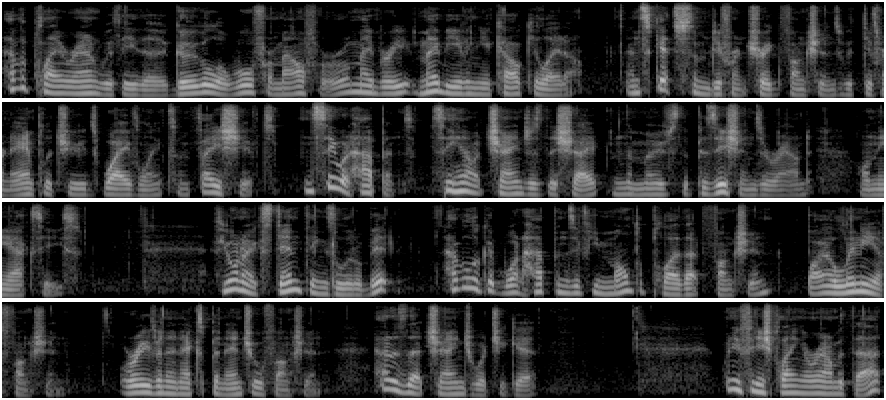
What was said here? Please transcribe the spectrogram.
have a play around with either Google or Wolfram Alpha or maybe, maybe even your calculator and sketch some different trig functions with different amplitudes, wavelengths and phase shifts and see what happens. See how it changes the shape and then moves the positions around on the axes. If you want to extend things a little bit, have a look at what happens if you multiply that function by a linear function, or even an exponential function. How does that change what you get? When you finish playing around with that,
